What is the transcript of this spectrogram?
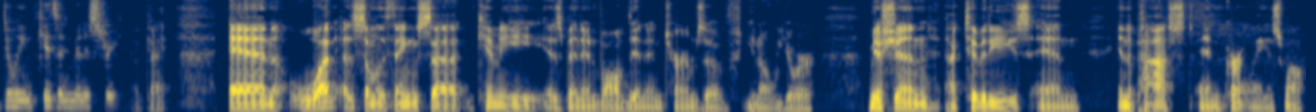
doing kids in ministry. Okay. And what are some of the things that KIMI has been involved in in terms of, you know, your mission, activities, and in the past and currently as well?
